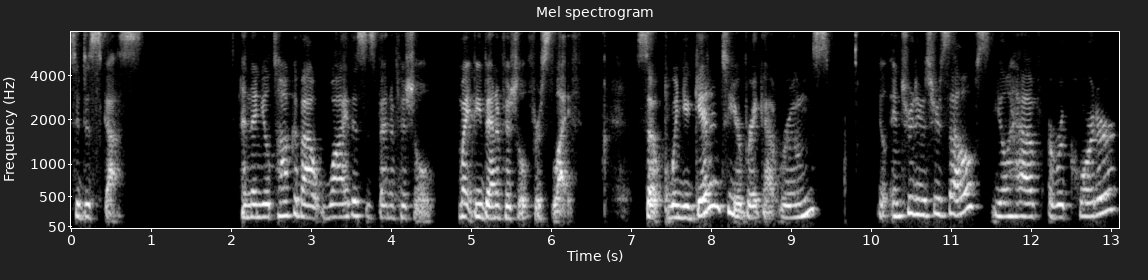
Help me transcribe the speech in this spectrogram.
to discuss. And then you'll talk about why this is beneficial might be beneficial for SLIFE. So when you get into your breakout rooms, you'll introduce yourselves, you'll have a recorder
